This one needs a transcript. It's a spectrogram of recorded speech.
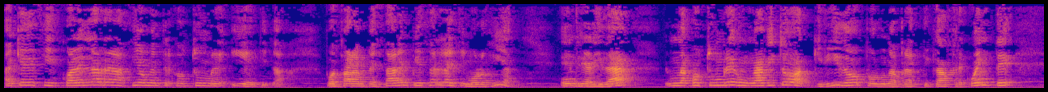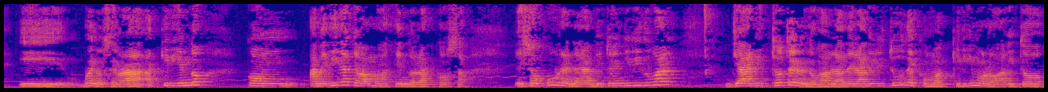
Hay que decir cuál es la relación entre costumbre y ética. Pues para empezar empieza en la etimología. En realidad, una costumbre es un hábito adquirido por una práctica frecuente y, bueno, se va adquiriendo con, a medida que vamos haciendo las cosas. Eso ocurre en el ámbito individual. Ya Aristóteles nos habla de la virtud, de cómo adquirimos los hábitos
